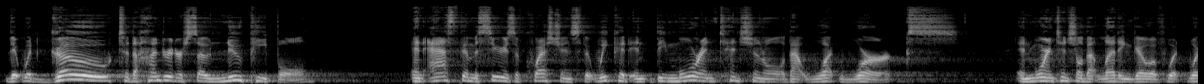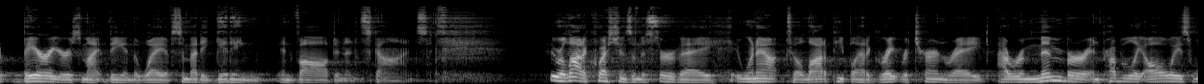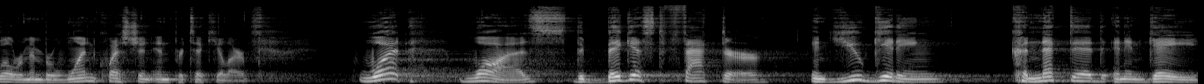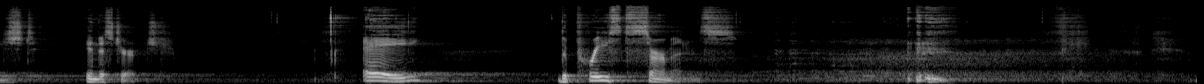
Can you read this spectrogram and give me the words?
that would go to the hundred or so new people and ask them a series of questions so that we could be more intentional about what works and more intentional about letting go of what, what barriers might be in the way of somebody getting involved and ensconced. There were a lot of questions in the survey. It went out to a lot of people, had a great return rate. I remember, and probably always will remember, one question in particular. What was the biggest factor in you getting connected and engaged in this church? A, the priest's sermons.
